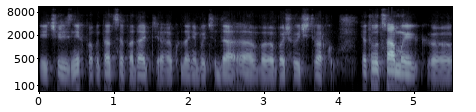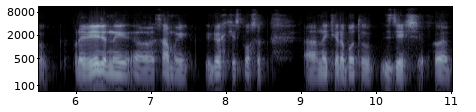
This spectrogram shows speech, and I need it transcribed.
и через них попытаться подать э, куда-нибудь сюда, э, в большую четверку. Это вот самый э, проверенный, самый легкий способ найти работу здесь, в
